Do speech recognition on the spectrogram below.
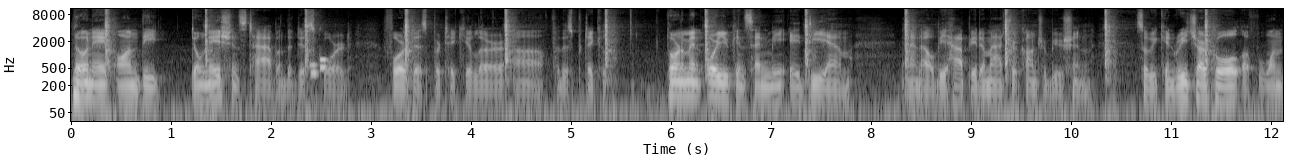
donate on the donations tab on the Discord for this particular uh, for this particular tournament, or you can send me a DM, and I'll be happy to match your contribution, so we can reach our goal of one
